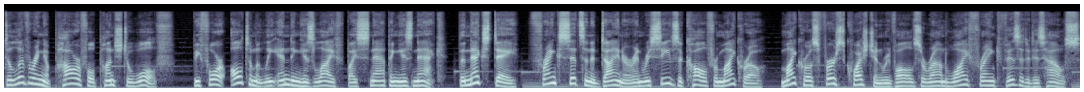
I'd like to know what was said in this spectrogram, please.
delivering a powerful punch to Wolf, before ultimately ending his life by snapping his neck. The next day, Frank sits in a diner and receives a call from Micro. Micro's first question revolves around why Frank visited his house.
